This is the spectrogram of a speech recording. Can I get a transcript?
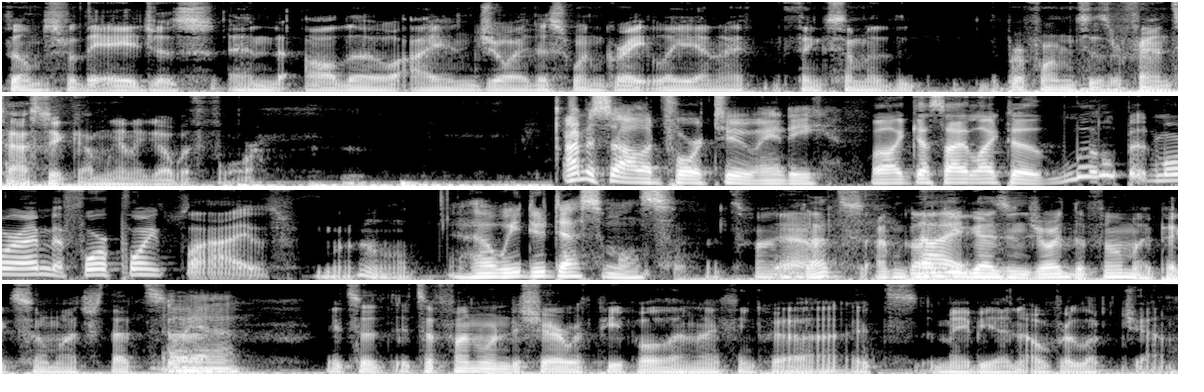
films for the ages. And although I enjoy this one greatly, and I think some of the, the performances are fantastic, I'm going to go with four. I'm a solid 4 too, Andy. Well, I guess I liked it a little bit more. I'm at 4.5. Wow, Uh, we do decimals. that's fine. Yeah. That's. I'm glad No, you guys enjoyed the film I picked so much. That's. Oh, uh, yeah. It's a it's a fun one to share with people, and I think uh, it's maybe an overlooked gem.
